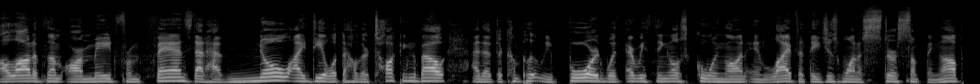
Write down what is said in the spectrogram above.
A lot of them are made from fans that have no idea what the hell they're talking about and that they're completely bored with everything else going on in life, that they just want to stir something up.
